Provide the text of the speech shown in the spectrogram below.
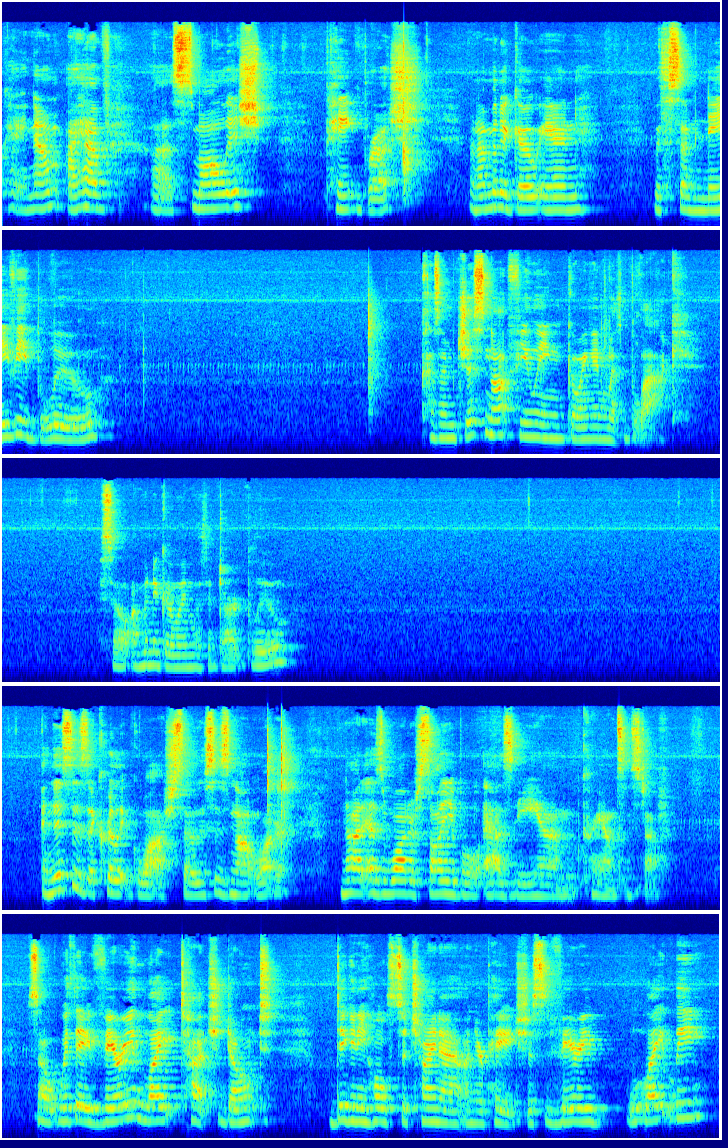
Okay, now I have a smallish paintbrush and I'm gonna go in with some navy blue because I'm just not feeling going in with black. So I'm gonna go in with a dark blue. And this is acrylic gouache, so this is not water not as water soluble as the um, crayons and stuff. So with a very light touch, don't dig any holes to china on your page. Just very lightly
